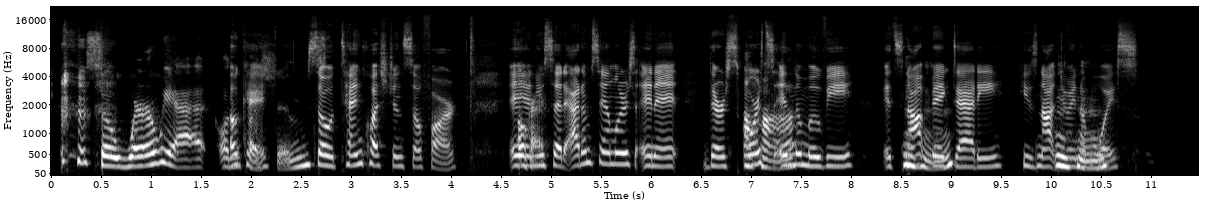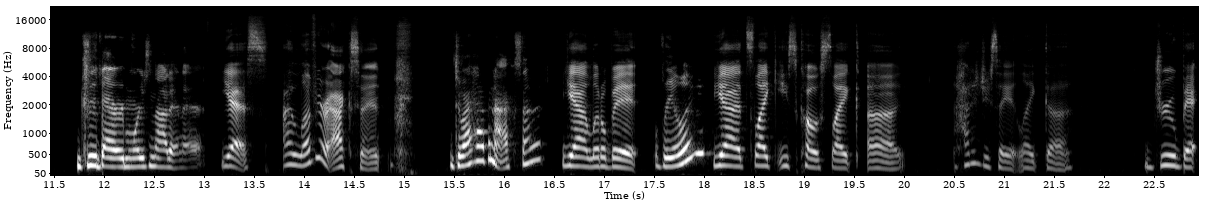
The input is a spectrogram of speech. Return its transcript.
so where are we at on Okay. the questions? so ten questions so far, and Okay. you said Adam Sandler's in it. There's sports Uh-huh. in the movie. It's not Mhm. Big Daddy. He's not doing a Mhm. voice. Drew Barrymore's not in it. Yes, I love your accent. Do I have an accent? yeah, a little bit. Really? Yeah, it's like East Coast. Like, uh, how did you say it? Like, uh, Drew ba-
